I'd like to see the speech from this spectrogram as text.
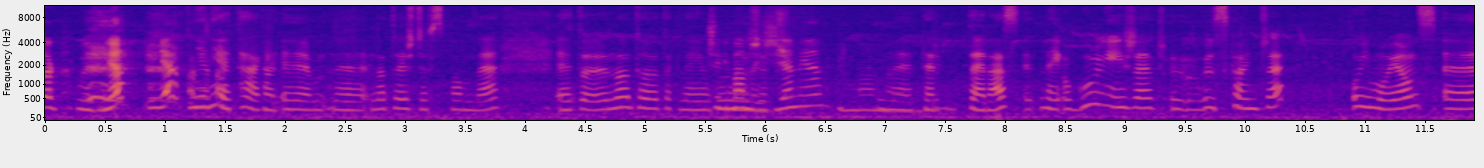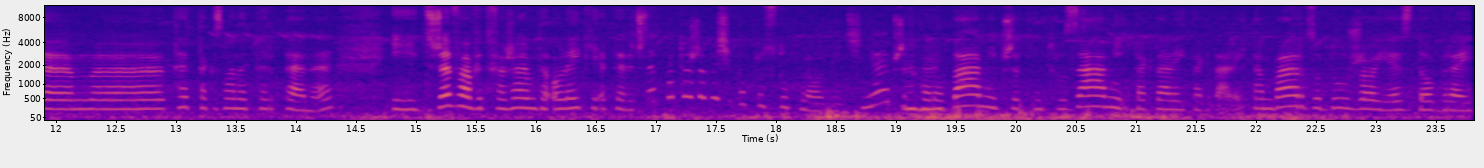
tak, nie? Nie? Nie, nie, tak. tak. E, No to jeszcze wspomnę. E, To, no to tak najogólniej Czyli mamy rzecz, ziemię, mamy ter, teraz. Najogólniej rzecz y, y, skończę ujmując e, te tak zwane terpeny i drzewa wytwarzają te olejki eteryczne po to, żeby się po prostu chronić, nie? Przed Mhm. chorobami, przed intruzami i tak dalej, i tak dalej. Tam bardzo dużo jest dobrej,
